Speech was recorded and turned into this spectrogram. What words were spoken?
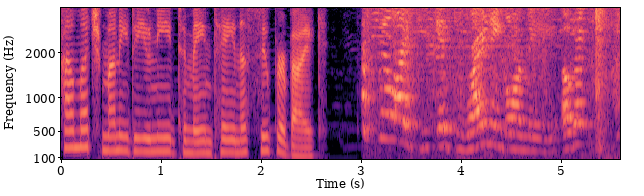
How much money do you need to maintain a superbike? I feel like it's raining on me. Okay.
